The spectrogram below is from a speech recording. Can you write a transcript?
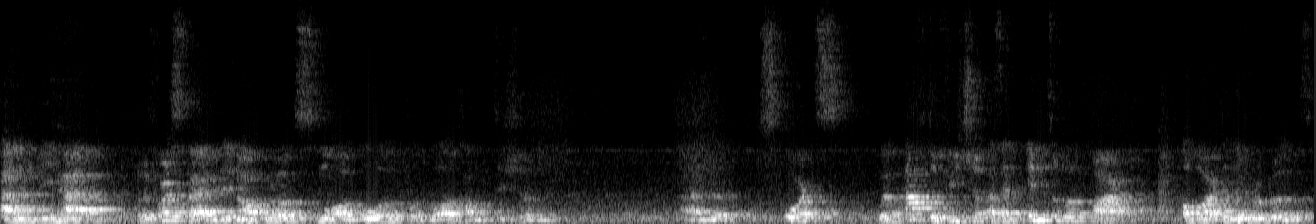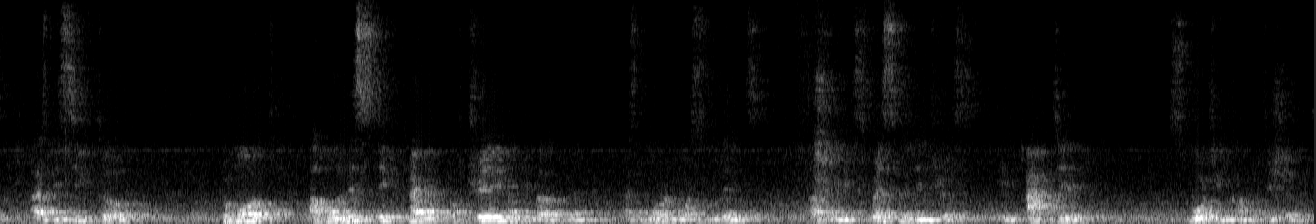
And we had, for the first time, the inaugural small goal football competition. And uh, sports will have to feature as an integral part of our deliverables as we seek to promote a holistic type of training and development as more and more students have been expressing an interest in active sporting competitions.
